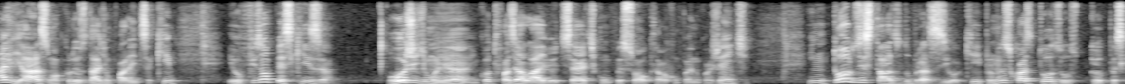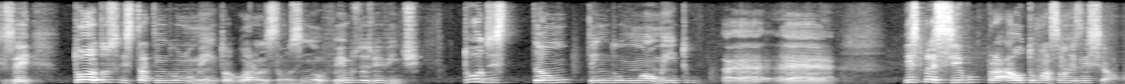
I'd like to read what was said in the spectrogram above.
Aliás, uma curiosidade, um parênteses aqui, eu fiz uma pesquisa Hoje de manhã, enquanto fazia a live 87 com o pessoal que estava acompanhando com a gente, em todos os estados do Brasil aqui, pelo menos quase todos os que eu pesquisei, todos está tendo um aumento agora, nós estamos em novembro de 2020. Todos estão tendo um aumento é, é, expressivo para automação residencial.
